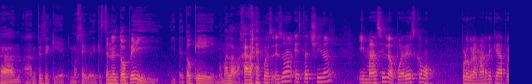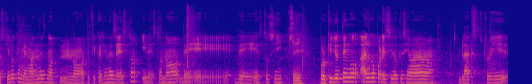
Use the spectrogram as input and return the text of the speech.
A- antes de que, no sé, güey, de que esté en el tope y, y te toque nomás la bajada. Pues eso está chido y más si lo puedes como programar de que, ah, pues quiero que me mandes no- notificaciones de esto y de esto no, de, de esto sí. Sí. Porque yo tengo algo parecido que se llama Black Street,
